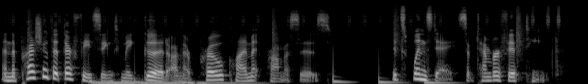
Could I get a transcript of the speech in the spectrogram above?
and the pressure that they're facing to make good on their pro climate promises. It's Wednesday, September 15th.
